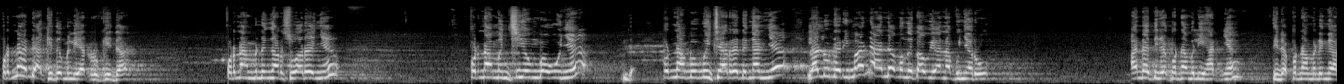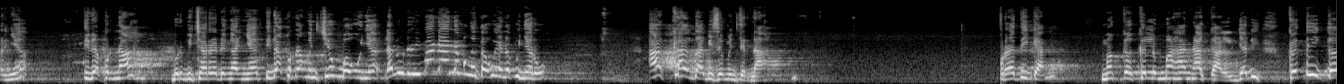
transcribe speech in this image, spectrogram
Pernah tak kita melihat roh kita? Pernah mendengar suaranya? Pernah mencium baunya? Pernah berbicara dengannya? Lalu dari mana anda mengetahui anak punya roh? Anda tidak pernah melihatnya? Tidak pernah mendengarnya? tidak pernah berbicara dengannya, tidak pernah mencium baunya. Lalu dari mana anda mengetahui anda punya roh? Akal tak bisa mencerna. Perhatikan, maka kelemahan akal. Jadi ketika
